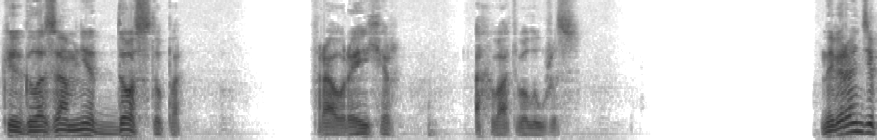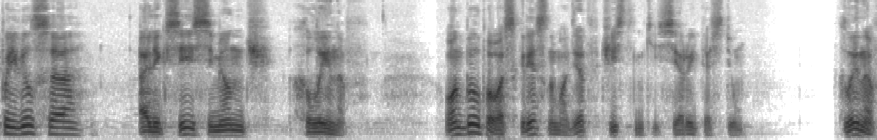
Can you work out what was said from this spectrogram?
К их глазам нет доступа. Фрау Рейхер охватывал ужас. На веранде появился Алексей Семенович Хлынов. Он был по-воскресному одет в чистенький серый костюм. Хлынов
